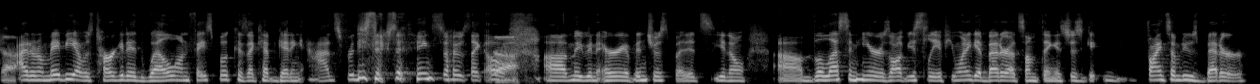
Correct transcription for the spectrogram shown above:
Yeah. i don't know maybe i was targeted well on facebook because i kept getting ads for these types of things so i was like oh Yeah. uh, maybe an area of interest but it's you know um, the lesson here is obviously if you want to get better at something it's just get, find somebody who's better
